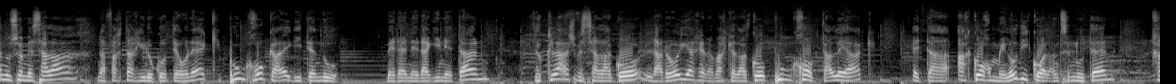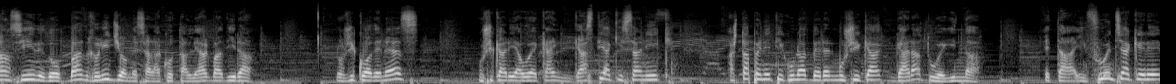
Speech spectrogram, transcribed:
Entzuten duzuen bezala, Nafartar girokote honek punk roka egiten du. Beren eraginetan, The Clash bezalako laroiaren amarkadako punk rock taleak eta arkor melodikoa lantzen duten Hansid edo Bad Religion bezalako taldeak badira. Logikoa denez, musikari hauek hain gazteak izanik, astapenetik unat beren musika garatu eginda. Eta influentziak ere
